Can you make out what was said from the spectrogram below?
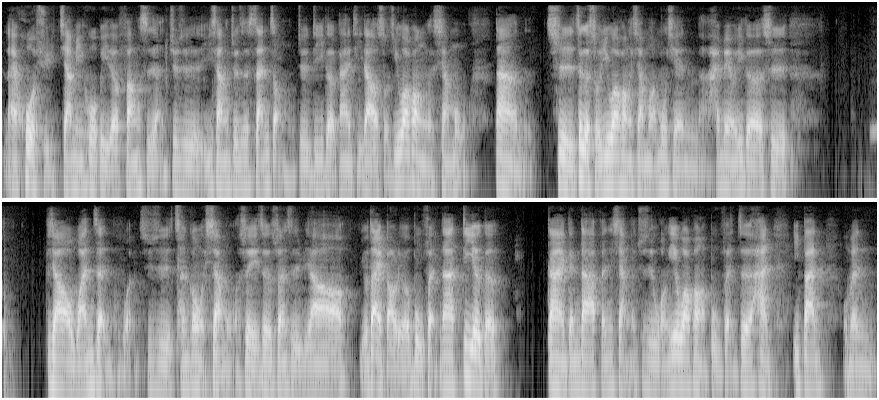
来获取加密货币的方式啊，就是以上就是三种，就是第一个刚才提到手机挖矿项目，但是这个手机挖矿项目啊，目前还没有一个是比较完整，我就是成功的项目，所以这个算是比较有待保留的部分。那第二个刚才跟大家分享的就是网页挖矿的部分，这个和一般我们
